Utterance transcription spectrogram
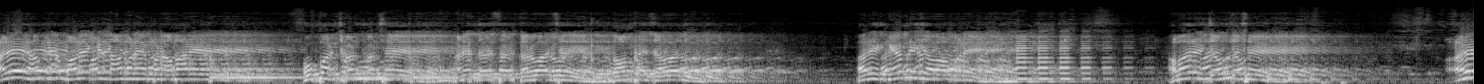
અરે અમને મળે કે ના મળે, પણ અમારે ઉપર ચડવું છે અને દર્શન કરવા છે, તો અમને જવા દો. અરે, કેમ નહીં જવા મળે? અમારે જવું છે. અરે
